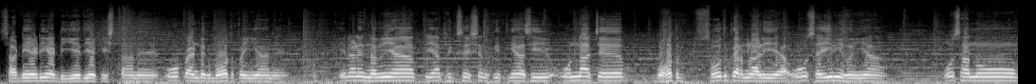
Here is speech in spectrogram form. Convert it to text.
ਸਾਡੀਆਂ ਜਿਹੜੀਆਂ ਡੀਏ ਦੀਆਂ ਕਿਸ਼ਤਾਂ ਨੇ, ਉਹ ਪੈਂਡਿੰਗ ਬਹੁਤ ਪਈਆਂ ਨੇ। ਇਹਨਾਂ ਨੇ ਨਵੀਆਂ ਪਿਆ ਫਿਕਸੇਸ਼ਨ ਕੀਤੀਆਂ ਸੀ। ਉਹਨਾਂ 'ਚ ਬਹੁਤ ਸੋਧ ਕਰਨ ਵਾਲੀ ਆ, ਉਹ ਸਹੀ ਨਹੀਂ ਹੋਈਆਂ। ਉਹ ਸਾਨੂੰ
